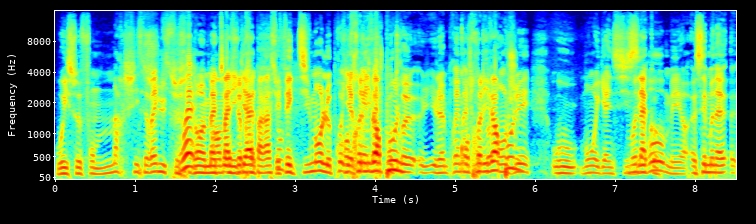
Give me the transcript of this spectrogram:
où ils se font marcher vrai dessus se- Ouais, dans le match match de amical. préparation. Effectivement, le, Contre premier match Liverpool. contre, le premier match Contre contre Liverpool. Angers où bon, ils gagnent 6-0, Monaco. mais euh, c'est Mona- euh,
